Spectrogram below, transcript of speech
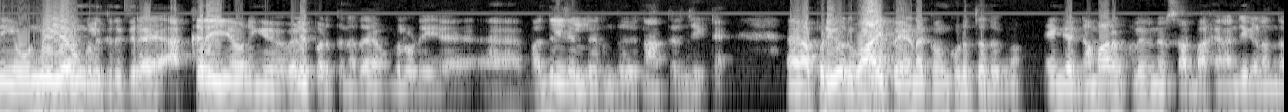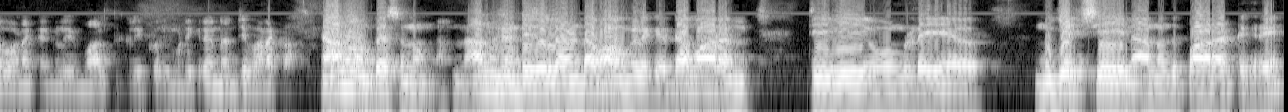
நீங்க உண்மையிலேயே உங்களுக்கு இருக்கிற அக்கறையும் நீங்க வெளிப்படுத்தினதை உங்களுடைய பதில்கள்ல இருந்து நான் தெரிஞ்சுக்கிட்டேன். அப்படி ஒரு வாய்ப்பை எனக்கும் கொடுத்ததுக்கும் எங்க டமாரம் குழுவினர் சார்பாக நன்றி கலந்த வணக்கங்களையும் வாழ்த்துக்களையும் கூறி முடிக்கிறேன் நன்றி வணக்கம். நானும் பேசணும். நானும் நன்றி சொல்ல வேண்டாமா? உங்களுக்கு டமாரம் டிவி உங்களுடைய முயற்சியை நான் வந்து பாராட்டுகிறேன்.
